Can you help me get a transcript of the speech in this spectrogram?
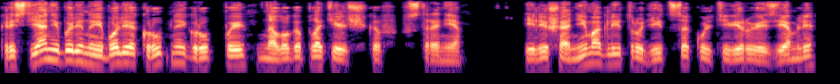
Крестьяне были наиболее крупной группой налогоплательщиков в стране и лишь они могли трудиться, культивируя земли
